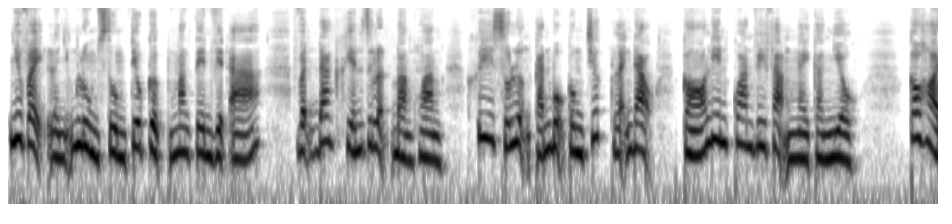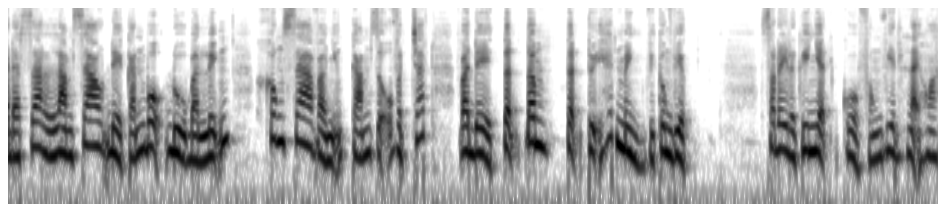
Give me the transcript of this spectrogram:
Như vậy là những lùm xùm tiêu cực mang tên Việt Á vẫn đang khiến dư luận bàng hoàng khi số lượng cán bộ công chức, lãnh đạo có liên quan vi phạm ngày càng nhiều. Câu hỏi đặt ra là làm sao để cán bộ đủ bản lĩnh, không xa vào những cám dỗ vật chất và để tận tâm, tận tụy hết mình vì công việc. Sau đây là ghi nhận của phóng viên Lại Hoa.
